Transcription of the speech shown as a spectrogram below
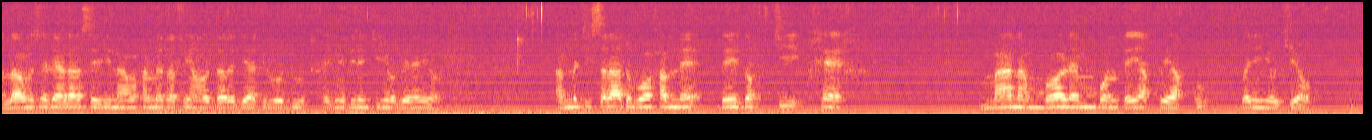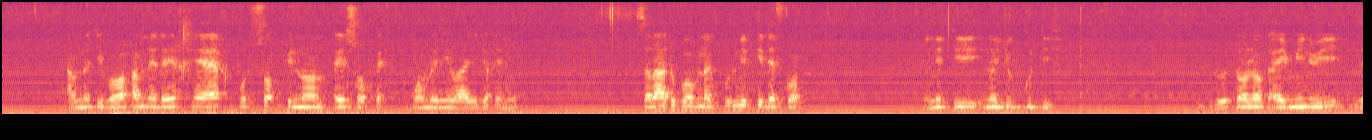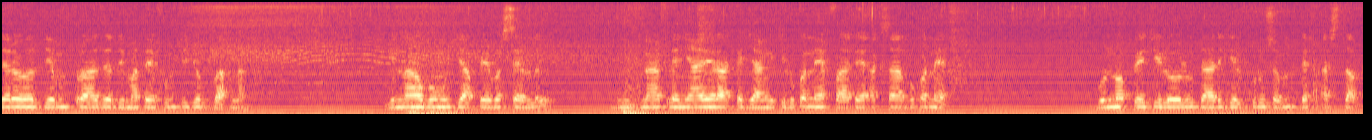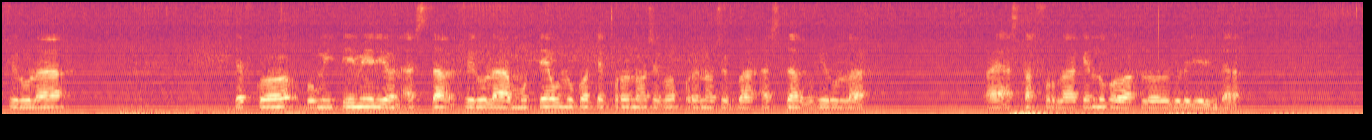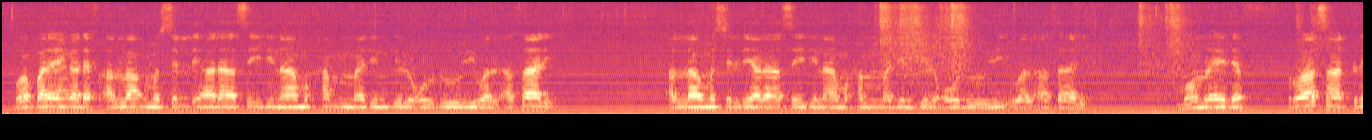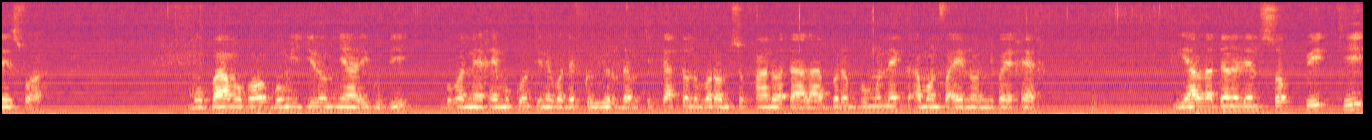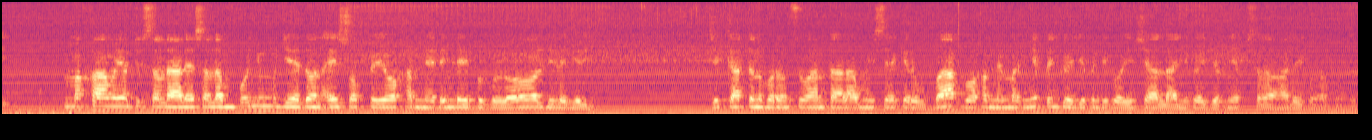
allahumma salli ala sayyidina muhammad rafi'u darajaati loo duut xëy na dinañ ci ñëw beneen yoon. Am na ci salaatu boo xam ne day dox ci xeex maanaam mboolem mbonte yàqu-yàqu ba ñu ñëw ci yow. Am na ci boo xam ne day xeex pour soppi noonu ay soppe moom la ñuy joxe nii. Salaatu boobu nag pour nit ki def ko nit ki na jug guddi. Lu tolloog ay minuit zéro heure jëm trois heures du matin fu ci jóg baax na. Ginnaaw ba mu jàppee ba sell la ñaari ràkk jàng ci lu ko neex faate ak saar bu ko neex. Bu noppee ci loolu daal di jël kurusam def astaghfirullah def ko ba muy téeméeri yoon astaghfirullah mu teewlu ko te prononcé ko prononcé baax astaghfirullah. Waaye astaghfirullah kenn du ko wax loolu du la jëriñ dara. Boo paree nga def allahumma salli ala sayyidina muhammadin bil uduwi wal athali salli ala sayyidina muhammadin bil uduwi wal athali moom lay def trois cent treize fois. Mu baamu ko ba muy juróom-ñaari guddi bu ko neexee mu continuer ko def ko wirdam ci kàttanu borom subhanahu wa taala. Bërëb bu mu nekk amoon fa ay noon ñu koy xeex. Dana leen soppi ci maqaama yontu sallallahu alayhi wa sallam ñu mujjee doon ay soppe yoo dañ lay bëgg lool di la ci kàttanu borom subhanahu wa taala muy secret bu baax boo xam ne mag ñëpp dañ koy jëfandikoo incha allah. Ñu koy jox ñëpp salaamaaleykum wa rahmatulah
